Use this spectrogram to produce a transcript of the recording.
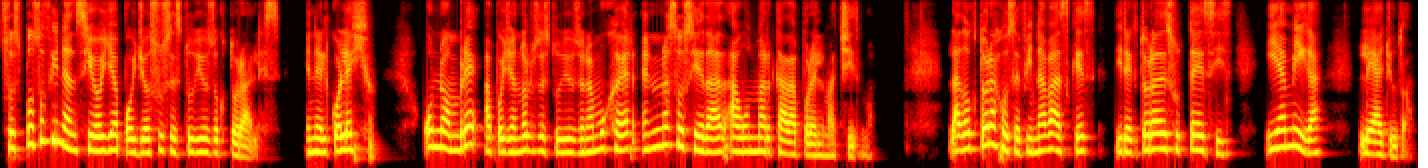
Su esposo financió y apoyó sus estudios doctorales en el colegio, un hombre apoyando los estudios de una mujer en una sociedad aún marcada por el machismo. La doctora Josefina Vázquez, directora de su tesis y amiga, le ayudó,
